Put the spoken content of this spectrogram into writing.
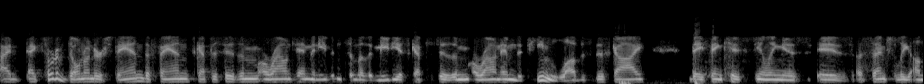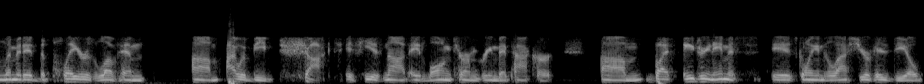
I, I, sort of don't understand the fan skepticism around him, and even some of the media skepticism around him. The team loves this guy. They think his ceiling is is essentially unlimited. The players love him. Um, I would be shocked if he is not a long term Green Bay Packer. Um, but Adrian Amos is going into the last year of his deal.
